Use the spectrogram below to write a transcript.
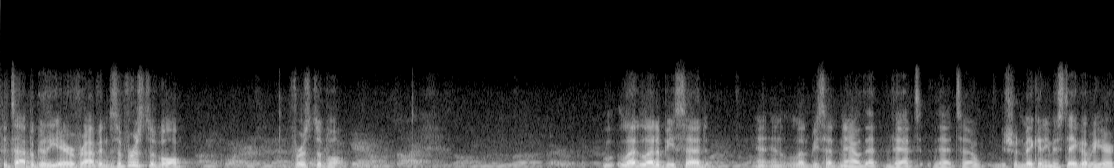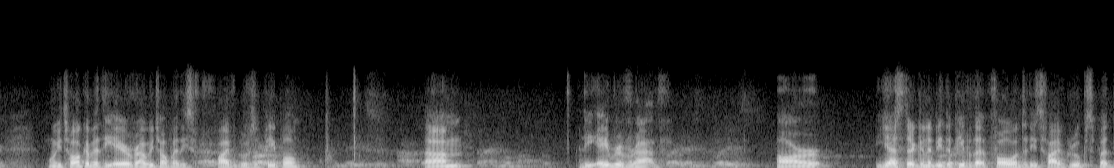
the topic of the Erev Rav. So first of all, first of all, let, let it be said, and, and let it be said now that that that uh, we shouldn't make any mistake over here. When we talk about the Erev Rav, we talk about these five groups of people. Um, the Erev Rav are, yes, they're going to be the people that fall into these five groups, but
